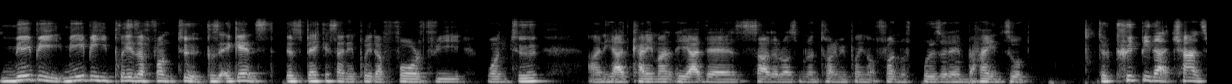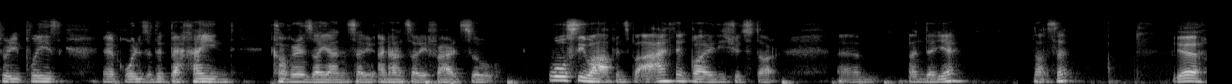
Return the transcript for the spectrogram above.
maybe maybe he plays a front two because against Uzbekistan he played a four three one two, and he had Kariman he had uh, Sardar Azmoun and Taremi playing up front with Qorizadeh behind. So there could be that chance where he plays uh, behind Kaveh Rezaei and Ansari, and Ansari Fard. So we'll see what happens. But I, I think Qaidi should start. Um, and uh, yeah, that's it. Yeah,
